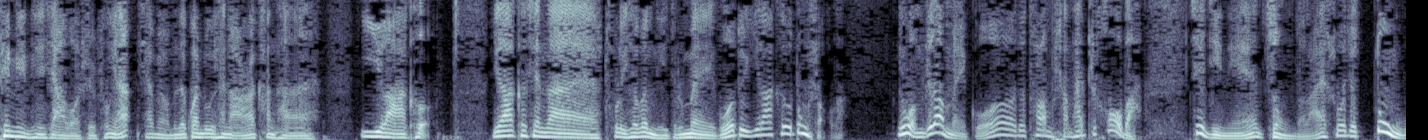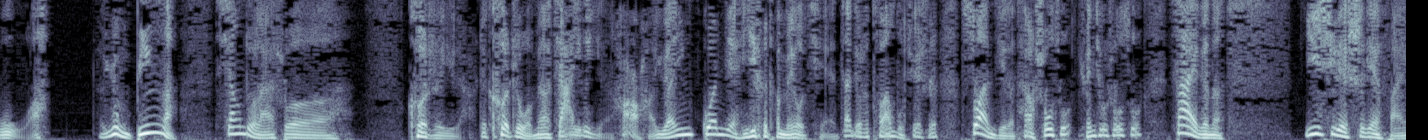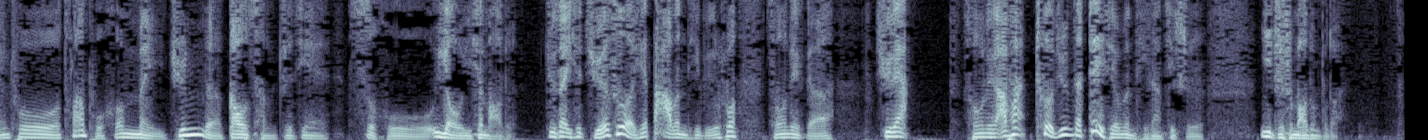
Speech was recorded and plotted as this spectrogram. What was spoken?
天天天下，我是重阳。下面我们再关注一下哪儿？看看伊拉克。伊拉克现在出了一些问题，就是美国对伊拉克又动手了。因为我们知道，美国就特朗普上台之后吧，这几年总的来说就动武啊、用兵啊，相对来说克制一点。这克制我们要加一个引号哈，原因关键一个他没有钱，再就是特朗普确实算计了，他要收缩，全球收缩。再一个呢。一系列事件反映出特朗普和美军的高层之间似乎有一些矛盾，就在一些决策、一些大问题，比如说从这个叙利亚、从这个阿富汗撤军，在这些问题上其实一直是矛盾不断。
